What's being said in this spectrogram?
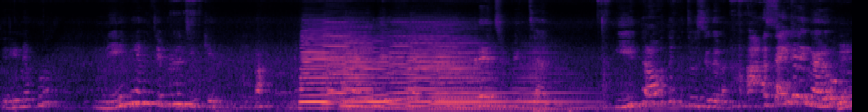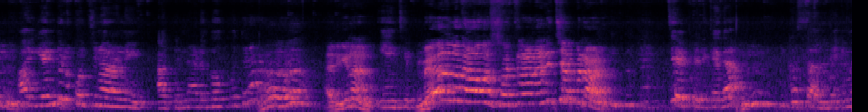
తెలియనప్పుడు నేనేం చెప్పిన చిక్కే చూపించాలి. ఈ త్రౌతికి చూసి కదా. ఆ, శంకరి గారు. ఆ ఎందుకు వచ్చినారని అతన్ని అడగకపోతే అడిగినాను. ఏం చెప్పి మేలు కావాల్సి వచ్చినానని చెప్పినాడు. చెప్పాడు కదా. ఇంకా సందేహం?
